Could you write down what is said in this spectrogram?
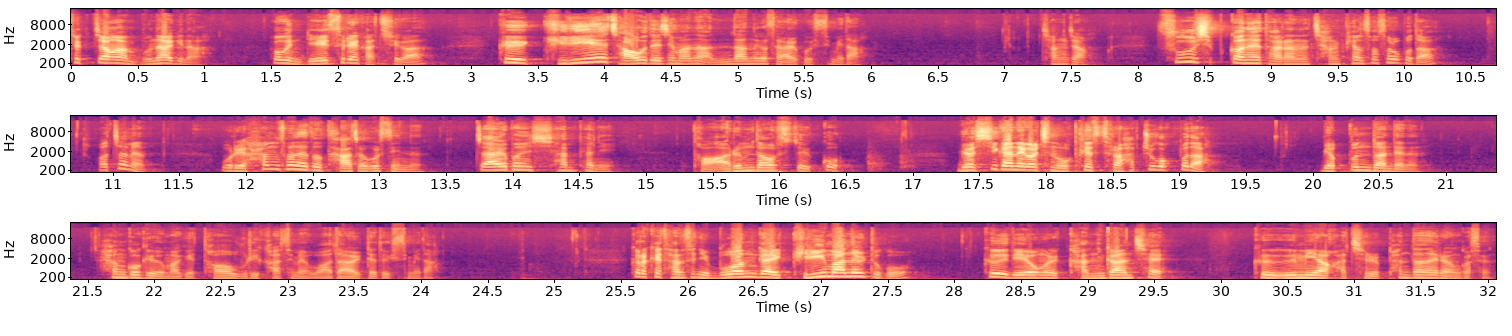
특정한 문학이나 혹은 예술의 가치가 그 길이에 좌우되지만은 않는다는 것을 알고 있습니다. 장장 수십 권에 달하는 장편 소설보다 어쩌면 우리 한 손에도 다 적을 수 있는 짧은 시 한 편이 더 아름다울 수도 있고 몇 시간에 걸친 오케스트라 합주곡보다 몇 분도 안 되는 한 곡의 음악이 더 우리 가슴에 와닿을 때도 있습니다. 그렇게 단순히 무언가의 길이만을 두고 그 내용을 간과한 채 그 의미와 가치를 판단하려는 것은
